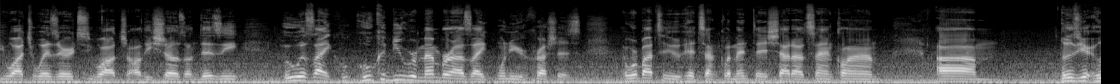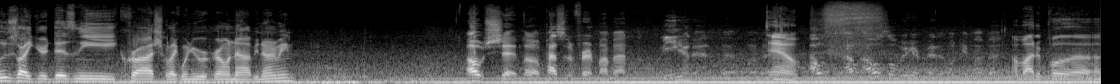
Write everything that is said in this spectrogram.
You watch Wizards, you watch all these shows on Disney. Who was like, who, who could you remember as like one of your crushes? And we're about to hit San Clemente. Shout out San Clem. Um, who's your, who's like your Disney crush? Like when you were growing up, you know what I mean? Oh shit! No, pass it to Fern. My bad. Me? Yeah, man, my bad. Damn. I was I, I was over here, man. Okay, my bad. I'm about to pull a.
